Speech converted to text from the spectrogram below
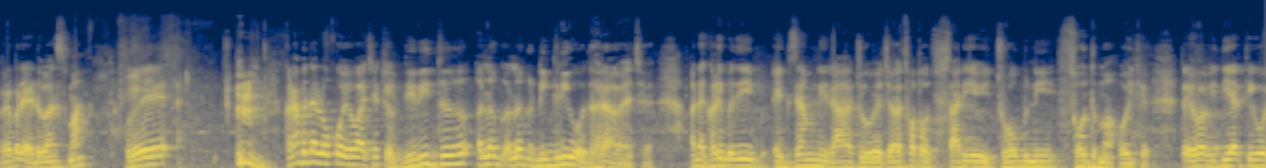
બરાબર એડવાન્સમાં હવે ઘણા બધા લોકો એવા છે કે વિવિધ અલગ અલગ ડિગ્રીઓ ધરાવે છે અને ઘણી બધી એક્ઝામની રાહ જોવે છે અથવા તો સારી એવી જોબની શોધમાં હોય છે. તો એવા વિદ્યાર્થીઓ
